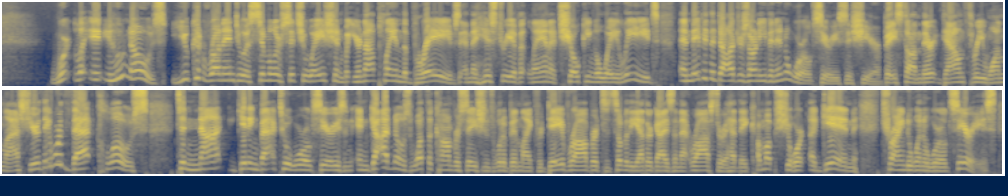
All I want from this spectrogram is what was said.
We're, who knows? You could run into a similar situation, but you're not playing the Braves and the history of Atlanta choking away leads. And maybe the Dodgers aren't even in a World Series this year based on their down 3 1 last year. They were that close to not getting back to a World Series. And, and God knows what the conversations would have been like for Dave Roberts and some of the other guys on that roster had they come up short again trying to win a World Series.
